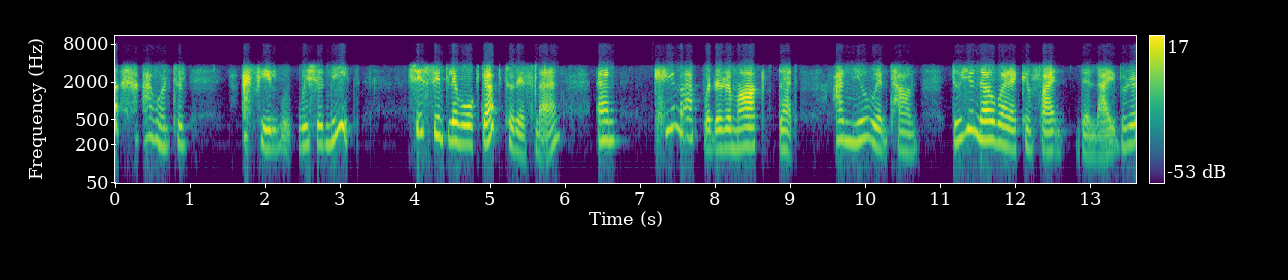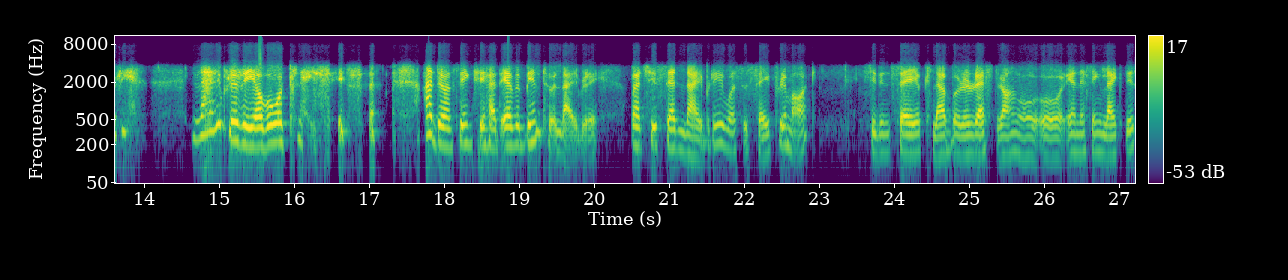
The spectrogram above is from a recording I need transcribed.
I want to, I feel we should meet. She simply walked up to this man and came up with a remark that I knew in town. Do you know where I can find the library? library of all places. I don't think she had ever been to a library, but she said library was a safe remark. She didn't say a club or a restaurant or, or anything like this.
